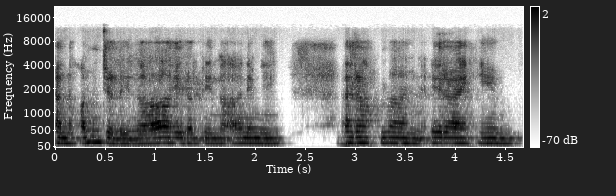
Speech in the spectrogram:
Alhamdulillahi Rabbil Alameen, Ar-Rahman, Ar-Rahim,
